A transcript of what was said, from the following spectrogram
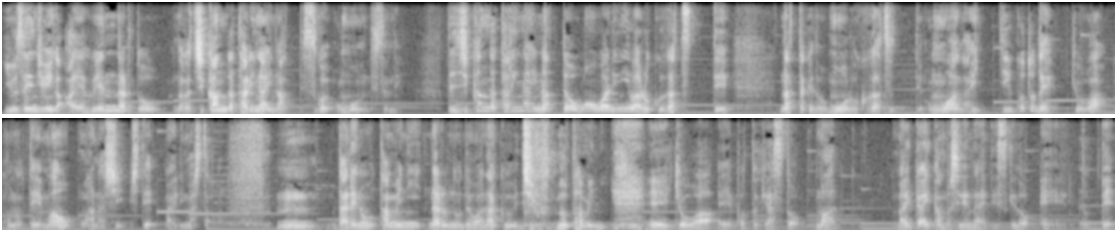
優先順位があやふやになると、なんか時間が足りないなってすごい思うんですよね。で、時間が足りないなって思う割には6月ってなったけど、もう6月って思わないっていうことで、今日はこのテーマをお話ししてまいりました。うん、誰のためになるのではなく、自分のために、えー、今日は、えー、ポッドキャスト、まあ、毎回かもしれないですけど、えー、撮ってい、え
